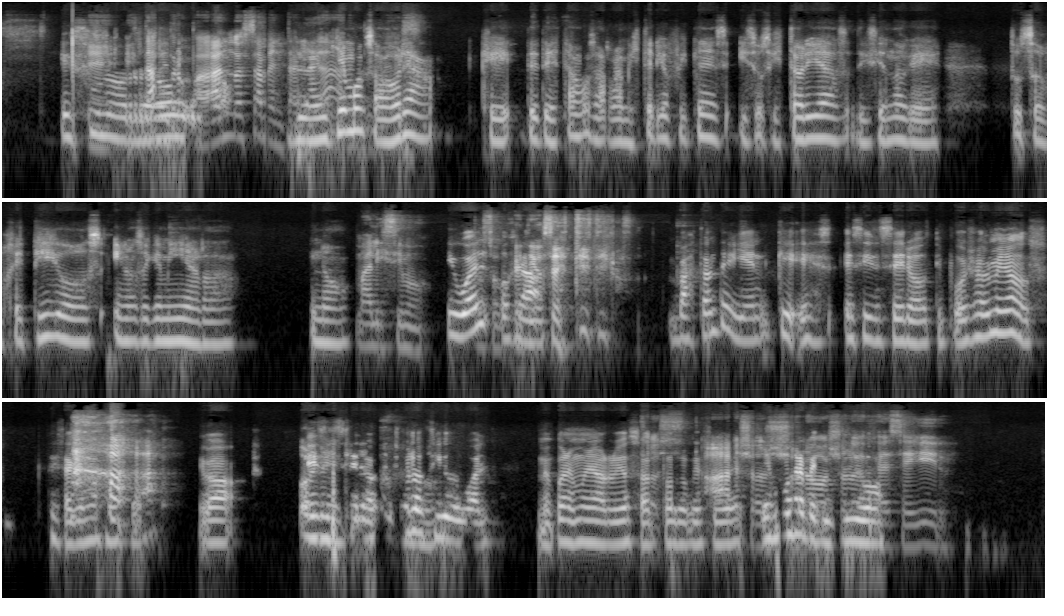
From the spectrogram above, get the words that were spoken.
Es eh, un estás horror. propagando esa mentalidad. Ahora que detestamos a Ramisterio Fitness y sus historias diciendo que tus objetivos y no sé qué mierda. No. Malísimo. Igual, Los o sea, objetivos estéticos. bastante bien que es, es sincero. Tipo, yo al menos te saquemos eso. Tipo, es sincero. Yo lo sigo igual. Me pone muy nerviosa Yo- todo lo que ah, sube. yo- es muy no, repetitivo. seguir.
